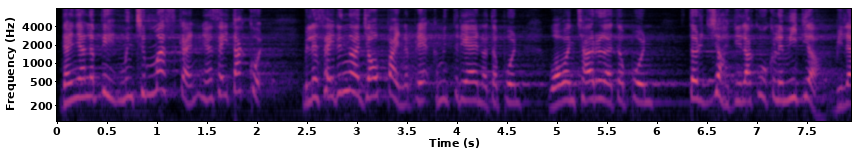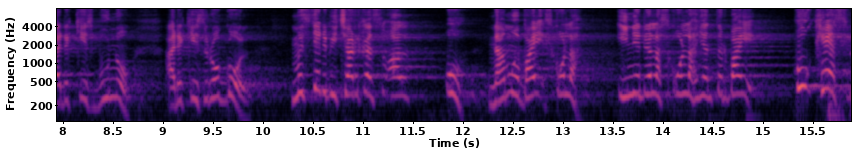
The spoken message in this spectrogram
Dan yang lebih mencemaskan, yang saya takut, bila saya dengar jawapan daripada kementerian ataupun wawancara ataupun terjah dilakukan oleh media bila ada kes bunuh, ada kes rogol, mesti ada bicarakan soal, oh nama baik sekolah, ini adalah sekolah yang terbaik. Who cares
